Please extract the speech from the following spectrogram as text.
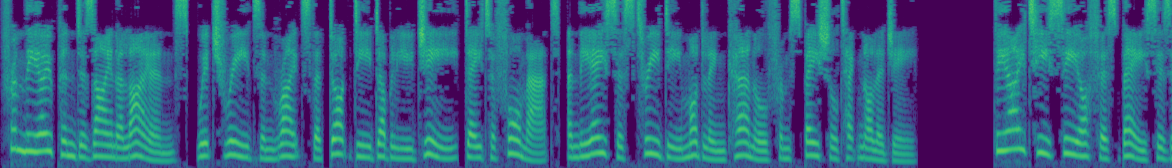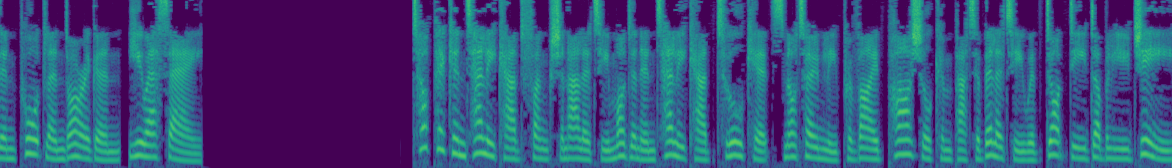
from the Open Design Alliance, which reads and writes the .dwg data format, and the ACIS 3D modeling kernel from Spatial Technology. The ITC office base is in Portland, Oregon, USA. Topic IntelliCAD functionality Modern IntelliCAD toolkits not only provide partial compatibility with .dwg,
